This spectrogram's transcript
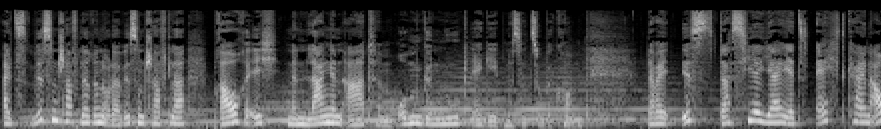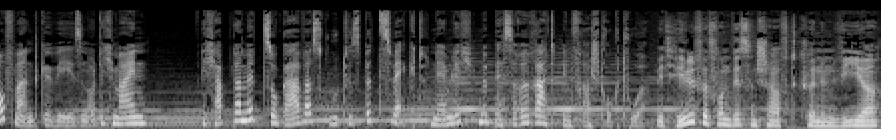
als Wissenschaftlerin oder Wissenschaftler brauche ich einen langen Atem, um genug Ergebnisse zu bekommen. Dabei ist das hier ja jetzt echt kein Aufwand gewesen. Und ich meine, ich habe damit sogar was Gutes bezweckt, nämlich eine bessere Radinfrastruktur. Mit Hilfe von Wissenschaft können wir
